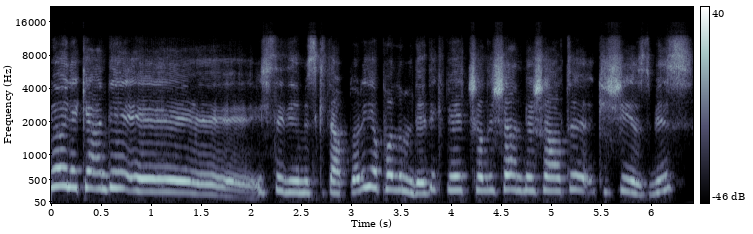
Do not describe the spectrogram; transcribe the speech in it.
Böyle kendi e, istediğimiz kitapları yapalım dedik ve çalışan 5-6 kişiyiz biz.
